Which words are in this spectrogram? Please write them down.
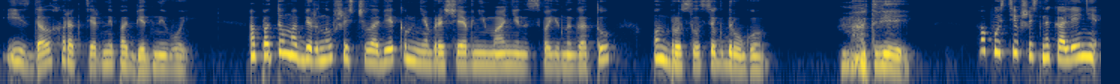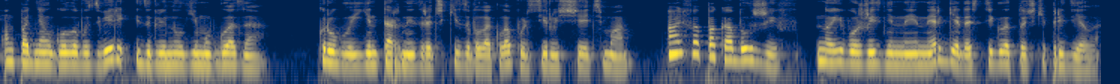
и издал характерный победный вой. А потом, обернувшись человеком, не обращая внимания на свою ноготу, он бросился к другу. «Матвей!» Опустившись на колени, он поднял голову зверя и заглянул ему в глаза. Круглые янтарные зрачки заволокла пульсирующая тьма. Альфа пока был жив, но его жизненная энергия достигла точки предела.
